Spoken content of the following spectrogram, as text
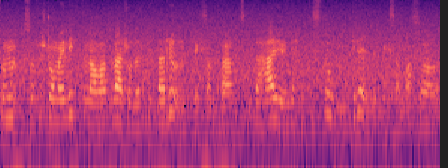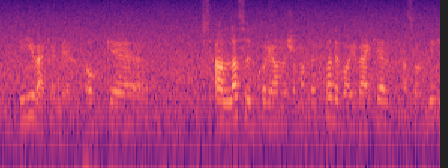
så, så förstår man ju vikten av att världsrådet flyttar runt liksom, för att det här är ju en jättestor grej liksom. Alltså, det är ju verkligen det. Och eh, alla sydkoreaner som man träffade var ju verkligen, alltså vill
